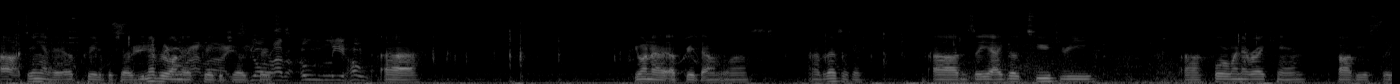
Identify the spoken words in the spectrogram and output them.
ah, dang it, I upgraded the chug. You never want to upgrade the You're first. our only hope. Uh, you want to upgrade that one last. Uh, but that's okay. Um, so yeah, I go 2, 3, uh, 4 whenever I can, obviously.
